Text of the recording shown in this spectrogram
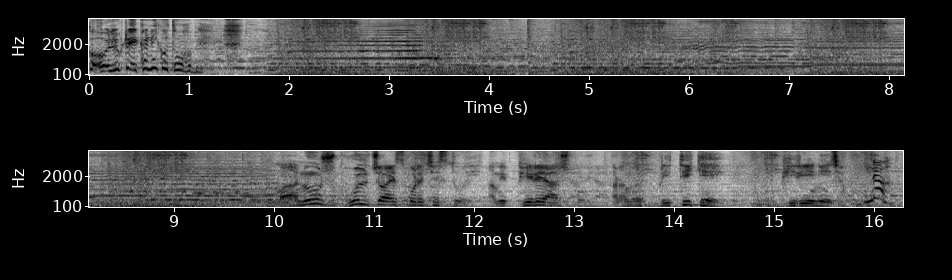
ওই লোকটা এখানেই কোথাও হবে। মানুষ ভুল চয়েস করেছিস তুই। আমি ফিরে আসব। আর আমার প্রীতিকে ফিরিয়ে নিয়ে যাব। না!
